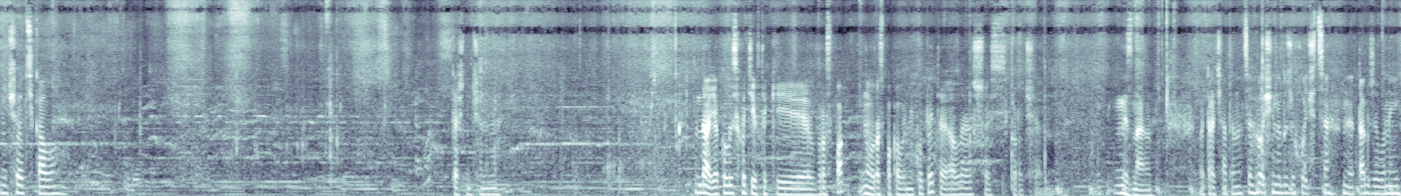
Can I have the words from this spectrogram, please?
нічого цікавого. Теж нічого немає. Так, да, я колись хотів такі в розпак... ну, розпаковані купити, але щось, коротше, не знаю. Витрачати на це гроші не дуже хочеться. Не так же вони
